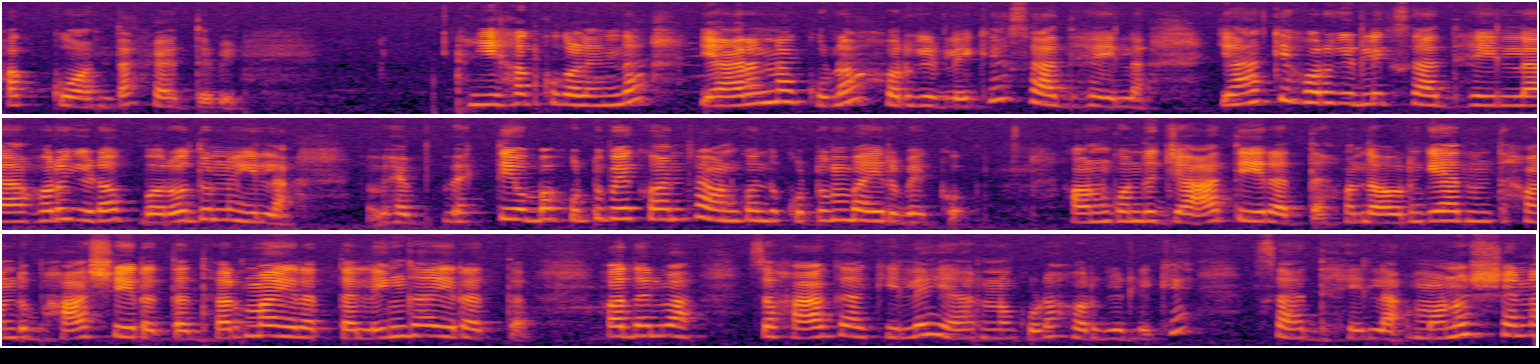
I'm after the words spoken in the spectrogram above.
ಹಕ್ಕು ಅಂತ ಹೇಳ್ತೀವಿ. ಈ ಹಕ್ಕುಗಳಿಂದ ಯಾರನ್ನ ಕೂಡ ಹೊರಗಿಡ್ಲಿಕ್ಕೆ ಸಾಧ್ಯ ಇಲ್ಲ. ಯಾಕೆ ಹೊರಗಿಡ್ಲಿಕ್ಕೆ ಸಾಧ್ಯ ಇಲ್ಲ? ಹೊರಗಿಡೋಕೆ ಬರೋದೂ ಇಲ್ಲ. ವ್ಯಕ್ತಿಯೊಬ್ಬ ಹುಟ್ಟಬೇಕು ಅಂದರೆ ಅವನಿಗೊಂದು ಕುಟುಂಬ ಇರಬೇಕು. ಅವನಿಗೊಂದು ಜಾತಿ ಇರುತ್ತೆ, ಒಂದು ಅವನಿಗೆ ಆದಂತಹ ಒಂದು ಭಾಷೆ ಇರುತ್ತೆ, ಧರ್ಮ ಇರುತ್ತೆ, ಲಿಂಗ ಇರುತ್ತೆ. ಹೌದಲ್ವಾ ಸೊ ಹಾಗಾಗಿ ಇಲ್ಲೇ ಯಾರನ್ನೂ ಕೂಡ ಹೊರಗಿಡ್ಲಿಕ್ಕೆ ಸಾಧ್ಯ ಇಲ್ಲ. ಮನುಷ್ಯನ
